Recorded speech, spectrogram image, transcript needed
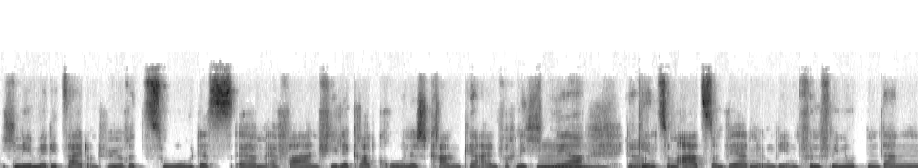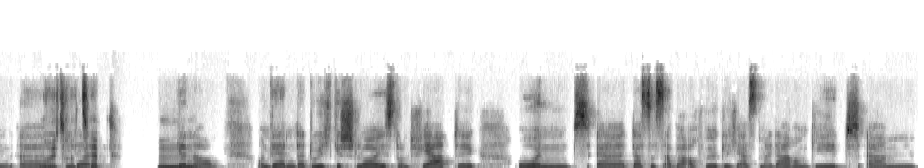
ich nehme mir die Zeit und höre zu. Das ähm, erfahren viele gerade chronisch Kranke einfach nicht mm, mehr. Die ja. gehen zum Arzt und werden irgendwie in fünf Minuten dann äh, neues wieder, Rezept. Mm. Genau. Und werden da durchgeschleust und fertig. Und äh, dass es aber auch wirklich erstmal darum geht, ähm,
